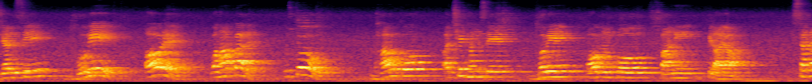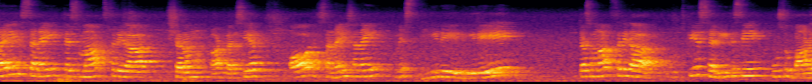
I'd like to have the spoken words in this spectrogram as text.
जल से धोवे और वहाँ पर घाव को अच्छे ढंग से धोए और उनको पानी पिलाया। सनई सनई तस्मात शरीरा शरम आकर्षित और सनई सनई में धीरे धीरे तस्मात शरीरा उसके शरीर से उस बाण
